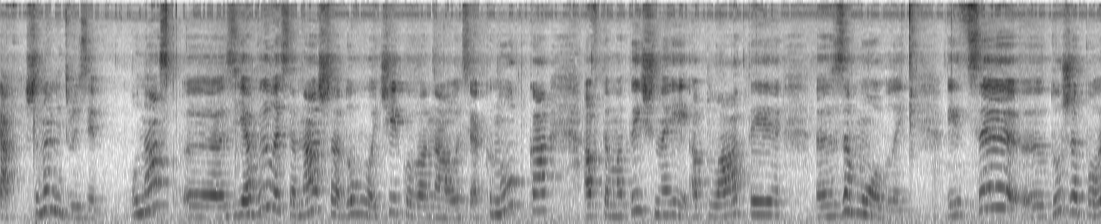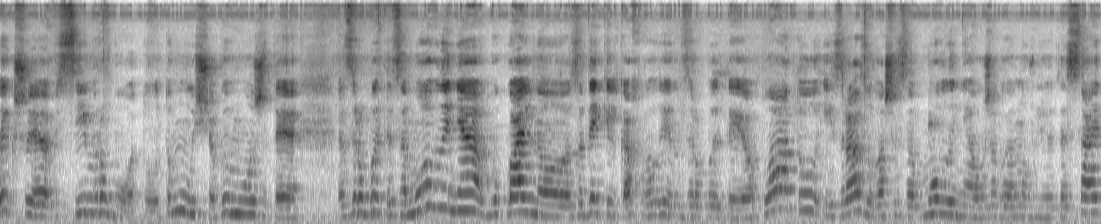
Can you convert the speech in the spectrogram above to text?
Так, шановні друзі, у нас е, з'явилася наша довгоочікувана оця кнопка автоматичної оплати е, замовлень. І це е, дуже полегшує всім роботу, тому що ви можете зробити замовлення, буквально за декілька хвилин зробити оплату, і зразу ваше замовлення вже ви оновлюєте сайт,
